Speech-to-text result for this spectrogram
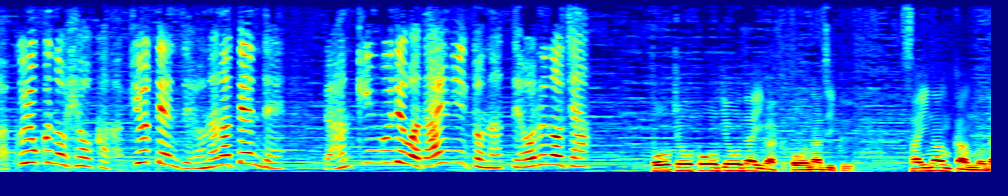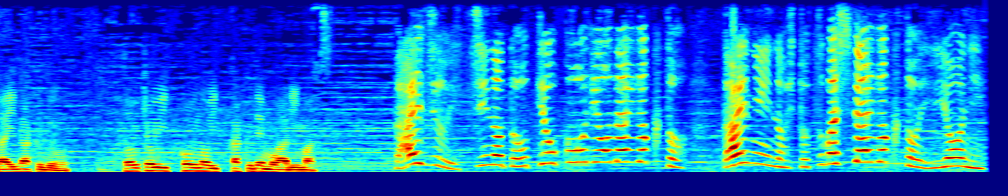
学力の評価が9.07点で、ランキングでは第2位となっておるのじゃ。東京工業大学と同じく、最難関の大学群、東京一高の一角でもあります。第11位の東京工業大学と、第2位の一橋大学というように、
